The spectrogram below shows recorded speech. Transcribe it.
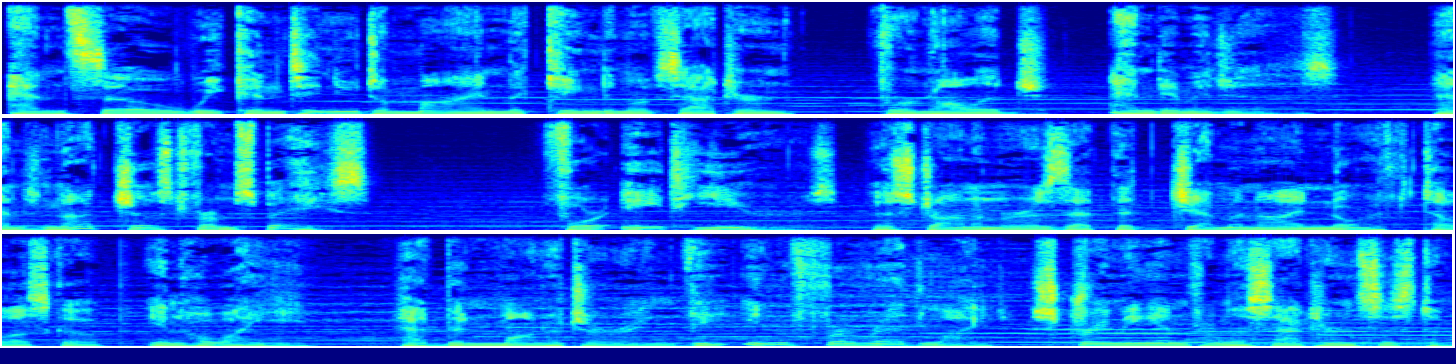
And so we continue to mine the kingdom of Saturn for knowledge and images, and not just from space. For eight years, astronomers at the Gemini North Telescope in Hawaii had been monitoring the infrared light streaming in from the Saturn system.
